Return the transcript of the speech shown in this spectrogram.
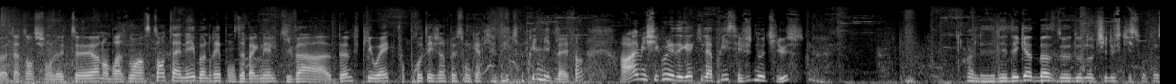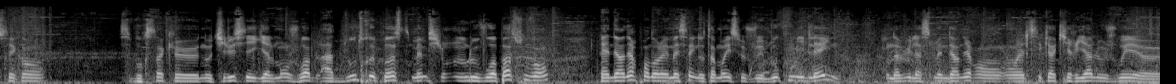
Attention, le turn, embrasement instantané, bonne réponse de Bagnell qui va bump Piwek pour protéger un peu son cœur qui a pris midlife. Hein. Alors là, Michigo, les dégâts qu'il a pris, c'est juste Nautilus. Ah, les, les dégâts de base de, de Nautilus qui sont conséquents. C'est pour ça que Nautilus est également jouable à d'autres postes, même si on ne le voit pas souvent. L'année dernière, pendant le MSI notamment, il se jouait beaucoup mid lane. On a vu la semaine dernière en, en LCK Kyria le jouer euh,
